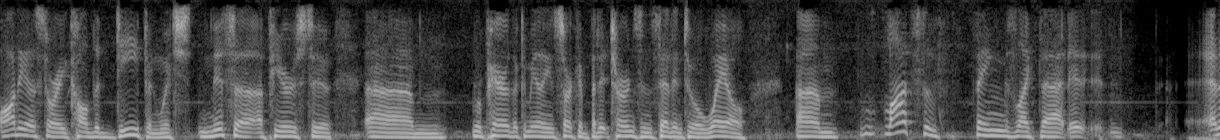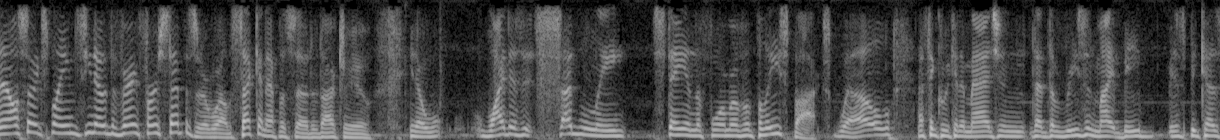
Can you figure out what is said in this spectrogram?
audio story called The Deep, in which Nyssa appears to um, repair the chameleon circuit, but it turns instead into a whale. Um, lots of things like that. It, and it also explains, you know, the very first episode, or well, the second episode of Doctor Who. You know, why does it suddenly stay in the form of a police box? Well, I think we can imagine that the reason might be is because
